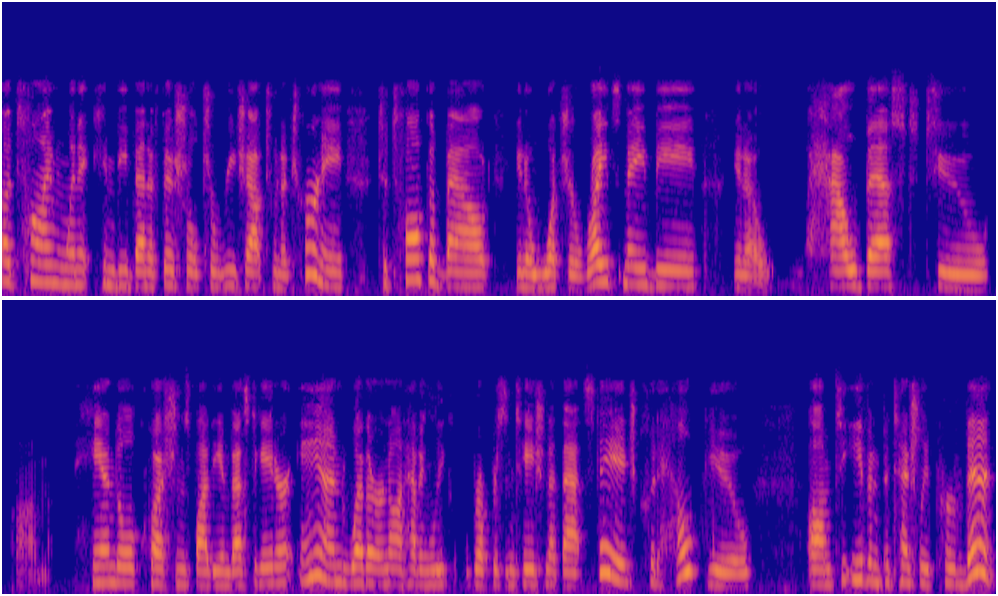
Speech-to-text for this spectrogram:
a time when it can be beneficial to reach out to an attorney to talk about, you know, what your rights may be, you know, how best to um, handle questions by the investigator, and whether or not having legal representation at that stage could help you um, to even potentially prevent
